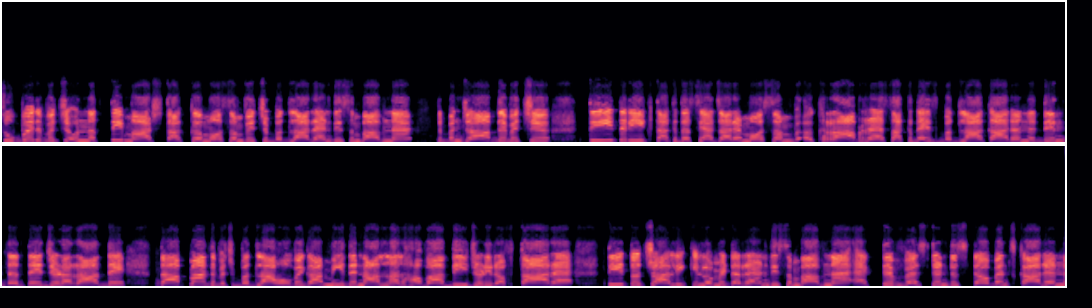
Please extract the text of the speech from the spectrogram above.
ਸੂਬੇ ਦੇ ਵਿੱਚ 29 ਮਾਰਚ ਤੱਕ ਮੌਸਮ ਵਿੱਚ ਬਦਲਾਅ ਰਹਿਣ ਦੀ ਸੰਭਾਵਨਾ ਹੈ। ਤੇ ਪੰਜਾਬ ਦੇ ਵਿੱਚ 30 ਤਰੀਕ ਤੱਕ ਦੱਸਿਆ ਜਾ ਰਿਹਾ ਮੌਸਮ ਖਰਾਬ ਰਹਿ ਸਕਦਾ ਇਸ ਬਦਲਾਅ ਕਾਰਨ ਦਿਨ ਤ- ਤੇ ਜਿਹੜਾ ਰਾਤ ਦੇ ਤਾਪਮਾਨ ਦੇ ਵਿੱਚ ਬਦਲਾਅ ਹੋਵੇਗਾ। ਮੀਂਹ ਦੇ ਨਾਲ ਨਾਲ ਹਵਾ ਦੀ ਜਿਹੜੀ ਰਫ਼ਤਾਰ ਹੈ 30 ਤੋਂ 40 ਕਿਲੋਮੀਟਰ ਰਹਿਣ ਦੀ ਸੰਭਾਵਨਾ ਹੈ। ਐਕਟਿਵ ਵੈਸਟਰਨ ਡਿਸਟਰਬੈਂਸ ਕਾਰਨ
